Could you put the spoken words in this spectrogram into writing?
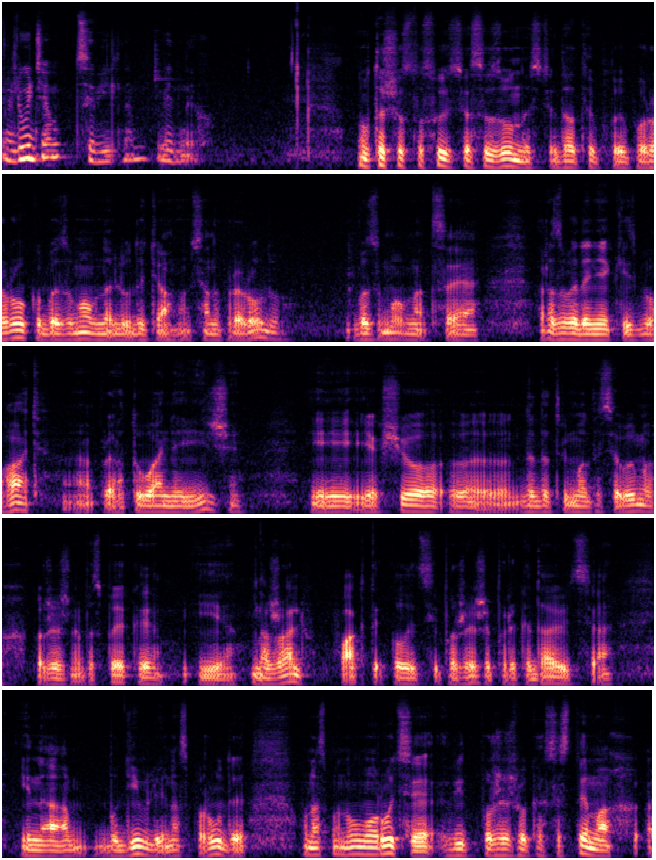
людям цивільним від них? Ну, те, що стосується сезонності да, теплої пори року, безумовно, люди тягнуться на природу. Безумовно, це розведення якихось багать, е, приготування їжі. І якщо е, не дотримуватися вимог пожежної безпеки, і, на жаль, факти, коли ці пожежі перекидаються і на будівлі, і на споруди. У нас в минулому році від пожеж в екосистемах е,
